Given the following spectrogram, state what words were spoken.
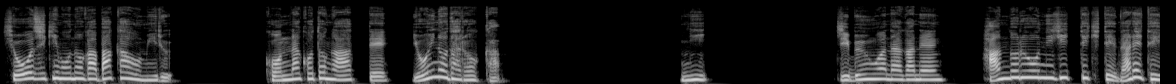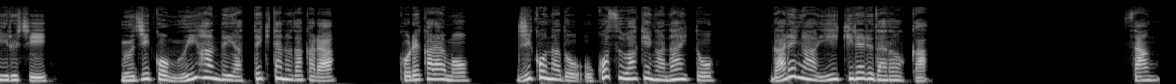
正直者が馬鹿を見る。こんなことがあって良いのだろうか。2自分は長年ハンドルを握ってきて慣れているし、無事故無違反でやってきたのだから、これからも事故など起こすわけがないと誰が言い切れるだろうか。3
